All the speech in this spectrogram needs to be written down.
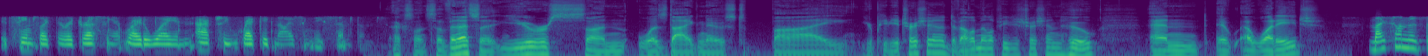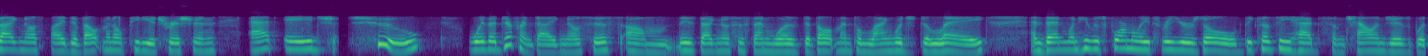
It seems like they're addressing it right away and actually recognizing these symptoms. Excellent. So, Vanessa, your son was diagnosed by your pediatrician, a developmental pediatrician, who, and at, at what age? My son was diagnosed by a developmental pediatrician at age two with a different diagnosis. Um, his diagnosis then was developmental language delay. And then when he was formally three years old, because he had some challenges with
